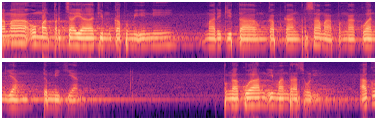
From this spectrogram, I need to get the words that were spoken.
Bersama umat percaya di muka bumi ini, mari kita ungkapkan bersama pengakuan yang demikian. Pengakuan iman rasuli. Aku,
